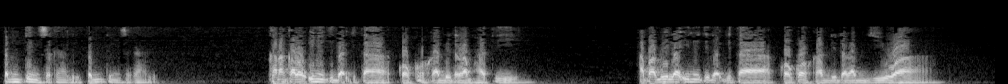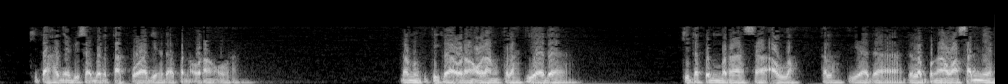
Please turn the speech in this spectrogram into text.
Penting sekali, penting sekali. Karena kalau ini tidak kita kokohkan di dalam hati, apabila ini tidak kita kokohkan di dalam jiwa, kita hanya bisa bertakwa di hadapan orang-orang. Namun ketika orang-orang telah tiada, kita pun merasa Allah telah tiada dalam pengawasannya.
